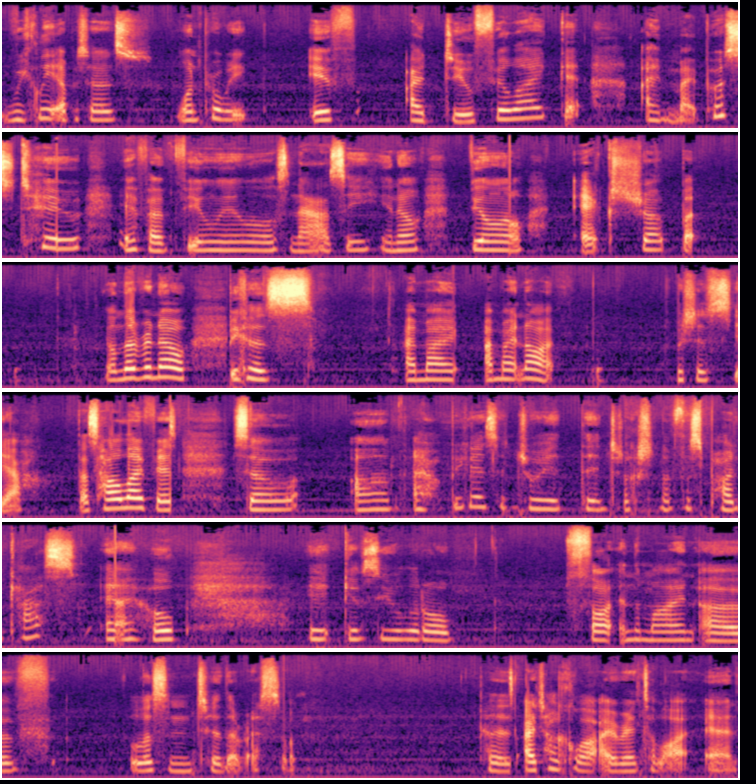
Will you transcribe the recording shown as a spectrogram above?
weekly episodes, one per week. If I do feel like it, I might post two if I'm feeling a little snazzy, you know, feeling a little extra, but you'll never know because I might I might not. Which is yeah, that's how life is. So um I hope you guys enjoyed the introduction of this podcast and I hope it gives you a little thought in the mind of listen to the rest of them. Because I talk a lot, I rant a lot, and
